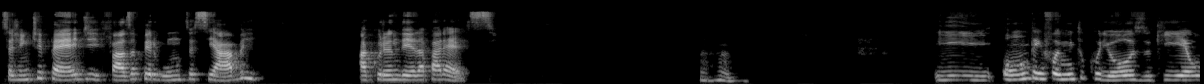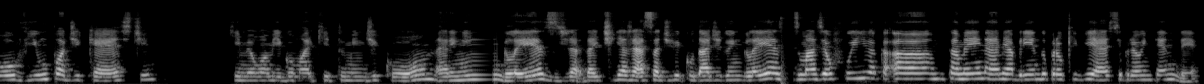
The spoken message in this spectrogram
se a gente pede, faz a pergunta, se abre, a curandeira aparece. Uhum. E ontem foi muito curioso que eu ouvi um podcast que meu amigo Marquito me indicou, era em inglês, já, daí tinha já essa dificuldade do inglês, mas eu fui ah, também, né, me abrindo para o que viesse para eu entender.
